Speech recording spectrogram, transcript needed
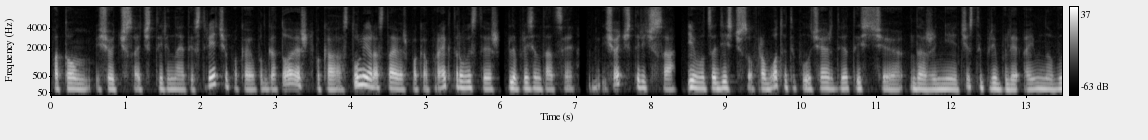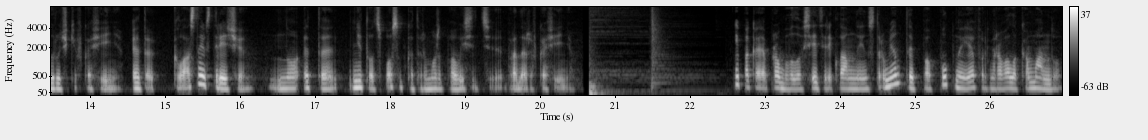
потом еще часа 4 на этой встрече, пока ее подготовишь, пока стулья расставишь, пока проектор выставишь для презентации. Еще 4 часа. И вот за 10 часов работы ты получаешь 2000 даже не чистой прибыли, а именно выручки в кофейне. Это классные встречи, но это не тот способ, который может повысить э, продажи в кофейне. И пока я пробовала все эти рекламные инструменты, попутно я формировала команду.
